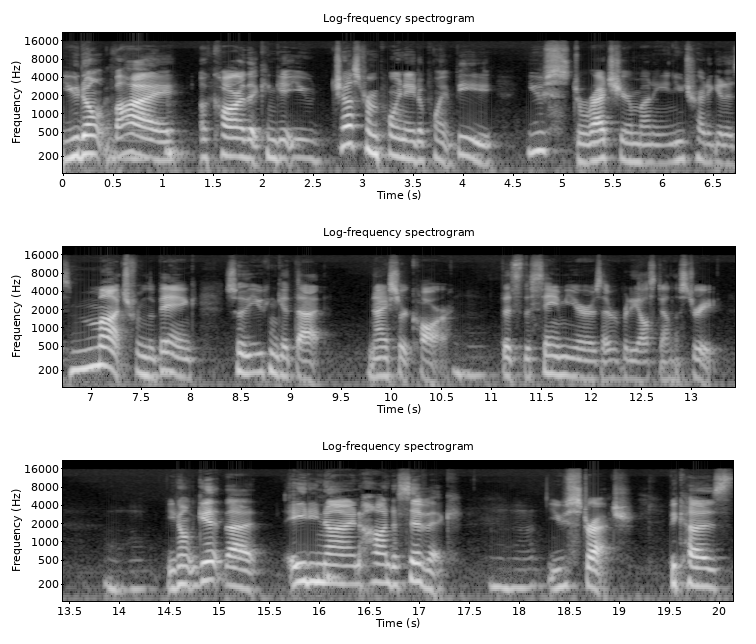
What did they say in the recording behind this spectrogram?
You don't uh-huh. buy a car that can get you just from point A to point B. You stretch your money and you try to get as much from the bank so that you can get that nicer car mm-hmm. that's the same year as everybody else down the street. Mm-hmm. You don't get that 89 Honda Civic. Mm-hmm. You stretch because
